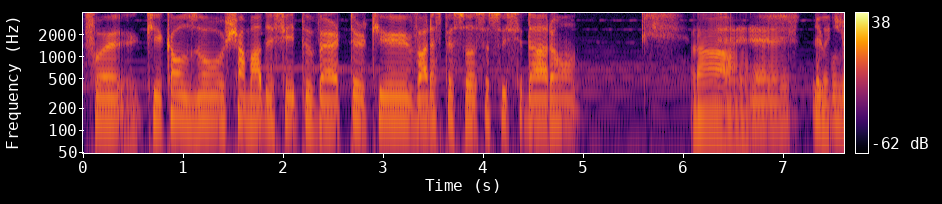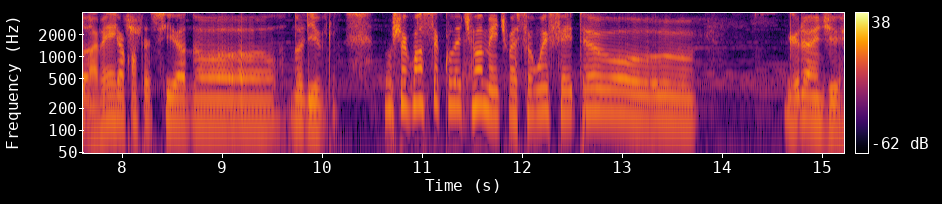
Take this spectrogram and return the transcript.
foi que causou o chamado efeito Werther, que várias pessoas se suicidaram ah, é, o que acontecia no, no livro. Não chegou a ser coletivamente, mas foi um efeito grande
